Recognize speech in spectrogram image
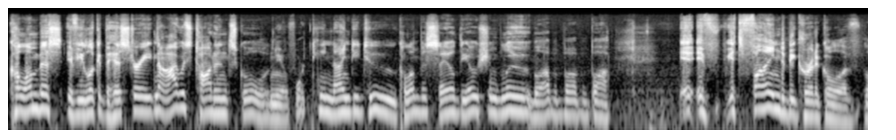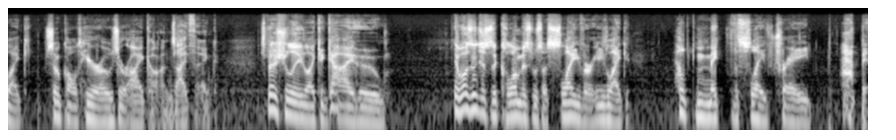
Columbus, if you look at the history, now I was taught in school, you know, 1492, Columbus sailed the ocean blue, blah, blah, blah, blah, blah. If it's fine to be critical of like so called heroes or icons, I think. Especially like a guy who, it wasn't just that Columbus was a slaver, he like helped make the slave trade happen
